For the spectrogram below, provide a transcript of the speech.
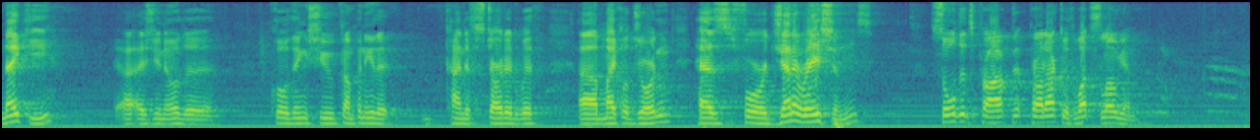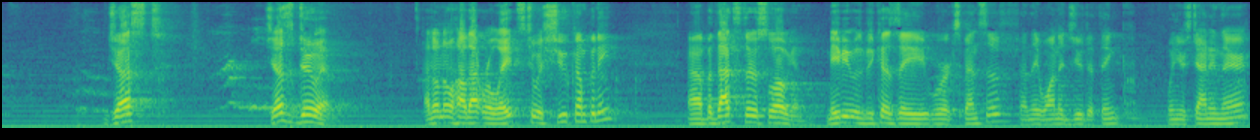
Nike, uh, as you know, the clothing shoe company that kind of started with uh, Michael Jordan, has for generations sold its product, with what slogan? Just, just do it. I don't know how that relates to a shoe company, uh, but that's their slogan. Maybe it was because they were expensive and they wanted you to think when you're standing there,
